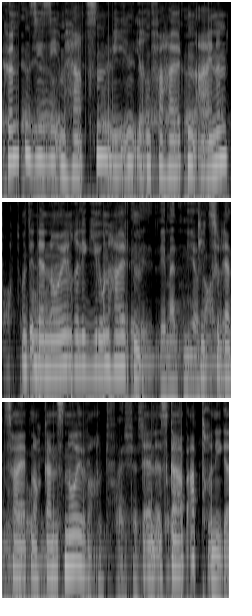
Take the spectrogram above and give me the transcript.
könnten sie sie im Herzen wie in ihrem Verhalten einen und in der neuen Religion halten, die zu der Zeit noch ganz neu war. Denn es gab Abtrünnige.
